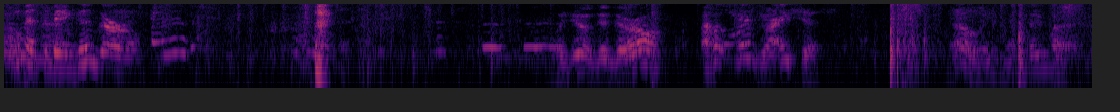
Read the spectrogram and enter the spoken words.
Oh, You must have no. been a good girl. Was you a good girl? Oh, good gracious. Oh, that's too much.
